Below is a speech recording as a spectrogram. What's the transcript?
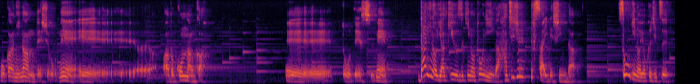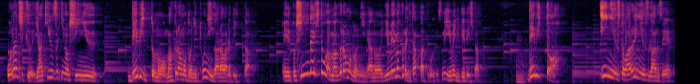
他に何でしょうね。えーあとこんなんか。えーっとですね。大の野球好きのトニーが80歳で死んだ。葬儀の翌日同じく野球好きの親友デビッドの枕元にトニーが現れていった、えー、と死んだ人が枕元にあの夢枕に立ったってことですね。夢に出てきた。うん。デビッドいいニュースと悪いニュースがあるぜ。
